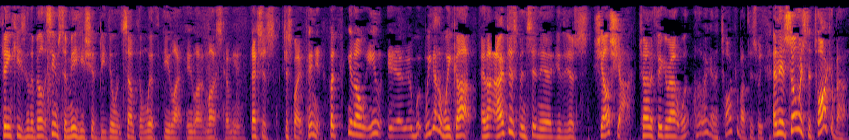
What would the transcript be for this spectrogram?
think he's going to build, it seems to me he should be doing something with Elon, Elon Musk. I mean, that's just just my opinion. But you know, we got to wake up. And I've just been sitting there just shell shocked, trying to figure out what, what am I going to talk about this week. And there's so much to talk about.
